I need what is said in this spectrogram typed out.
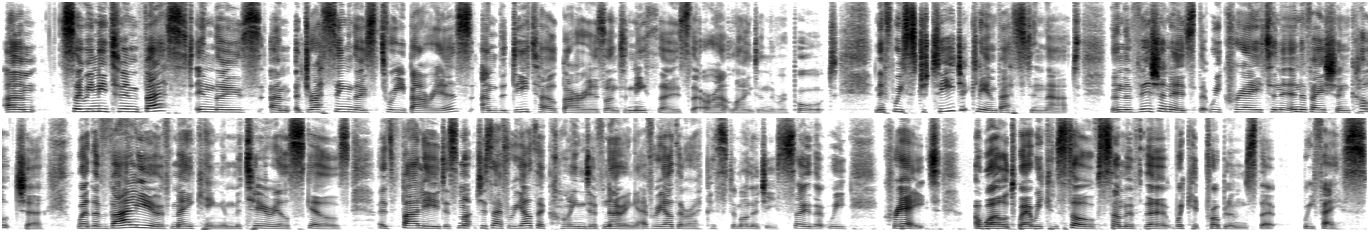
Um, so we need to invest in those, um, addressing those three barriers and the detailed barriers underneath those that are outlined in the report. And if we strategically invest in that, then the vision is that we create an innovation culture where the value of making and material skills is valued as much as every other kind of knowing, every other epistemology, so that we create a world where we can solve some of the wicked problems that we face.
